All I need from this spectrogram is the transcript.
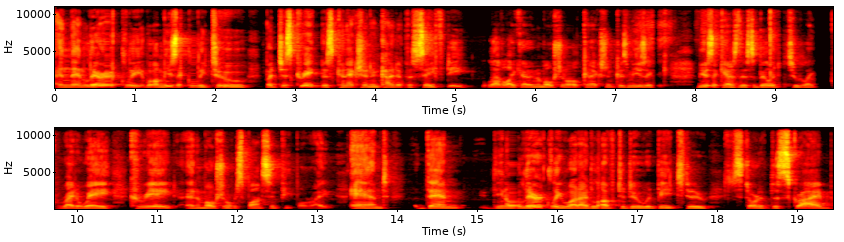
And then lyrically well musically too but just create this connection and kind of a safety level like an emotional connection because music music has this ability to like right away create an emotional response in people right? And then you know, lyrically, what I'd love to do would be to sort of describe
